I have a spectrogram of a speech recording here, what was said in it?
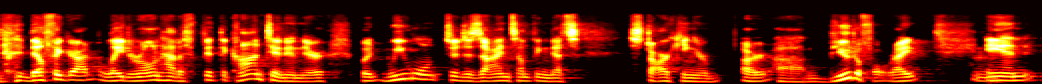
They'll figure out later on how to fit the content in there, but we want to design something that's starking or, or um, beautiful, right? Mm. And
